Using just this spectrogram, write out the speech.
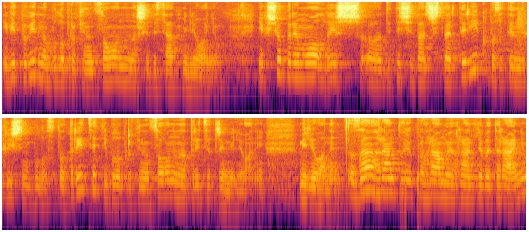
І відповідно було профінансовано на 60 мільйонів. Якщо беремо лише 2024 рік, позитивних рішень було 130 і було профінансовано на 33 мільйони. мільйони. За грантовою програмою Грант для ветеранів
